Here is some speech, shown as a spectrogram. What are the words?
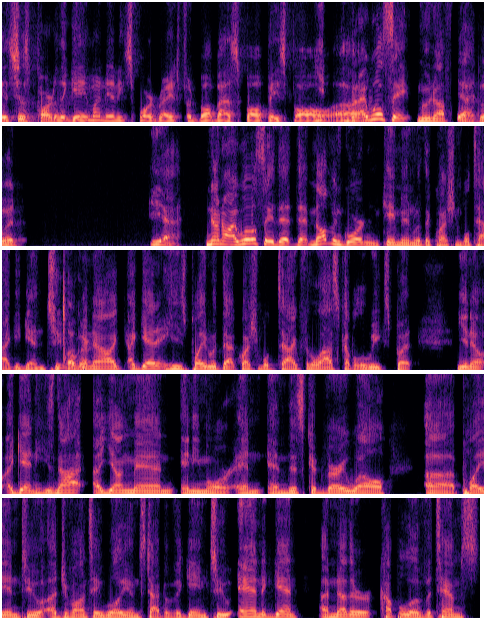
it's just part of the game on any sport, right? Football, basketball, baseball. Yeah, but I uh, will say, Munaf. Yeah, that, go ahead. Yeah. No, no, I will say that that Melvin Gordon came in with a questionable tag again too. Okay. I mean, now I, I, get it; he's played with that questionable tag for the last couple of weeks, but you know, again, he's not a young man anymore, and and this could very well uh, play into a Javonte Williams type of a game too. And again, another couple of attempts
